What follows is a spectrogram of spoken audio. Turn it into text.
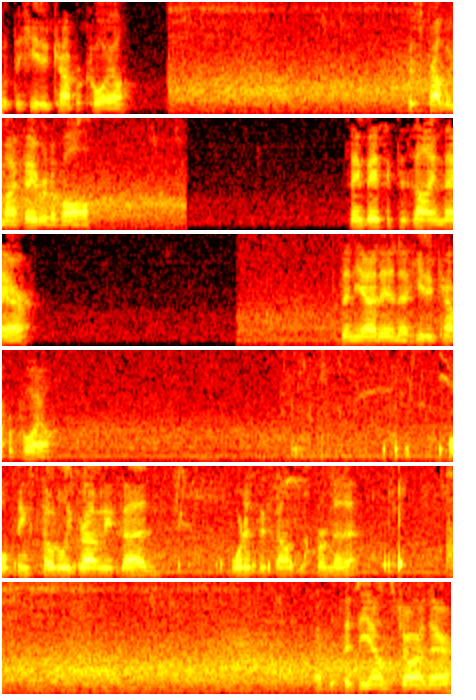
with the heated copper coil. This is probably my favorite of all. Same basic design there. Then you add in a heated copper coil. Whole thing's totally gravity fed, 4 to 6 ounces per minute. That's a 50 ounce jar there.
